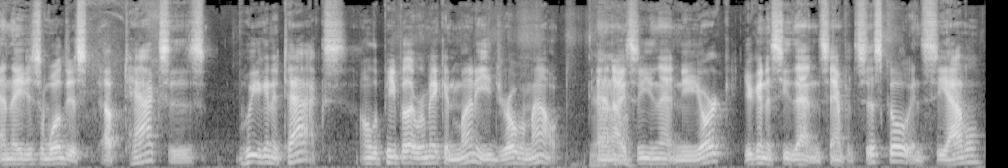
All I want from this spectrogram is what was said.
and they just will just up taxes who are you going to tax? All the people that were making money you drove them out. Yeah. and i see that in new york you're going to see that in san francisco in seattle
